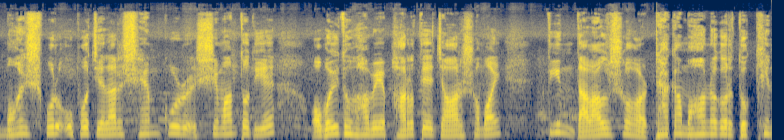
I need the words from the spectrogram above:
মহেশপুর উপজেলার শ্যামকুর সীমান্ত দিয়ে অবৈধভাবে ভারতে যাওয়ার সময় তিন দালাল সহ ঢাকা মহানগর দক্ষিণ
